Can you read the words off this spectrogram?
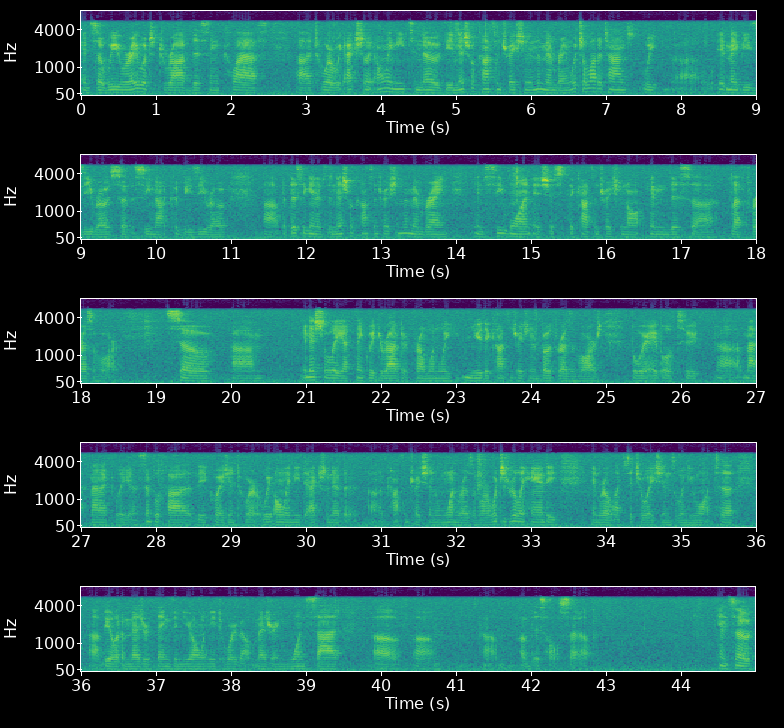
And so we were able to derive this in class uh, to where we actually only need to know the initial concentration in the membrane, which a lot of times we uh, it may be zero, so the C naught could be zero. Uh, but this again is the initial concentration in the membrane, and C1 is just the concentration in this uh, left reservoir. So um, initially I think we derived it from when we knew the concentration in both reservoirs, but we're able to uh, mathematically uh, simplify the equation to where we only need to actually know the uh, concentration in one reservoir, which is really handy in real life situations when you want to uh, be able to measure things and you only need to worry about measuring one side of, um, um, of this whole setup. And so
